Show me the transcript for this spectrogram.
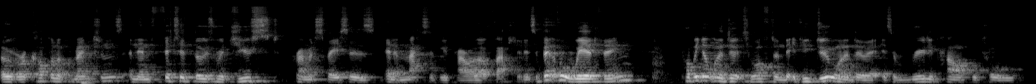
over a couple of dimensions and then fitted those reduced parameter spaces in a massively parallel fashion. It's a bit of a weird thing. Probably don't want to do it too often, but if you do want to do it, it's a really powerful tool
